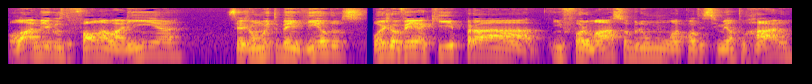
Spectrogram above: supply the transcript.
Olá, amigos do Fauna Marinha, sejam muito bem-vindos. Hoje eu venho aqui para informar sobre um acontecimento raro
